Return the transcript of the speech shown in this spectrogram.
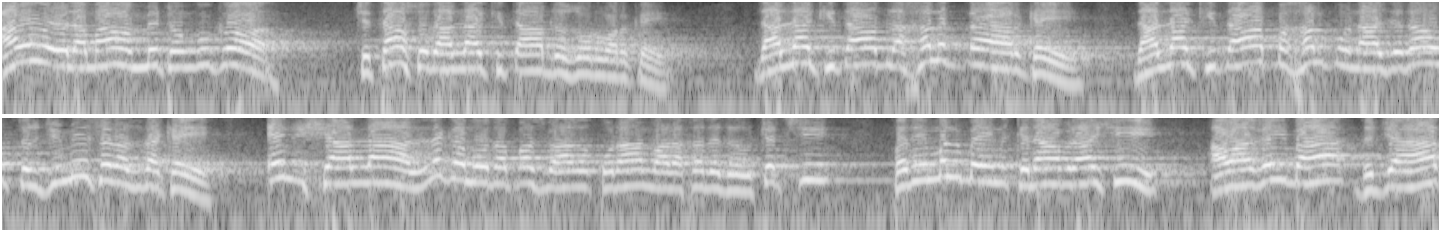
هغه علماو میټنګو کو چې تاسو د الله کتاب د زور ور کوي د الله کتاب له خلق تیار کړي د الله کتاب په خلقو نازله او ترجمه سره زده کړي ان شاء الله لګه مو د پس باغ قران والا قدر اوچت شي په دې ملک به انقلاب راشي او هغه به د جهاد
